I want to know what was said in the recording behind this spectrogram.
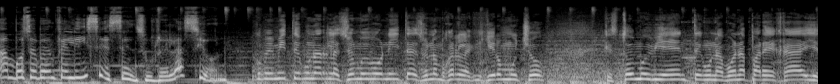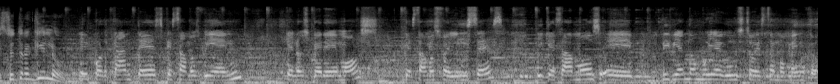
ambos se ven felices en su relación. Con Mimi tengo una relación muy bonita, es una mujer a la que quiero mucho, que estoy muy bien, tengo una buena pareja y estoy tranquilo. Lo importante es que estamos bien, que nos queremos, que estamos felices y que estamos eh, viviendo muy a gusto este momento.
